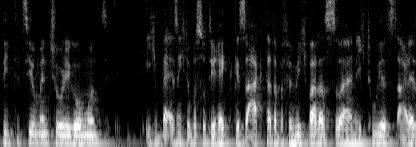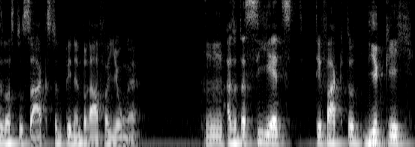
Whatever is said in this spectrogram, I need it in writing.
bittet sie um Entschuldigung und ich weiß nicht, ob er es so direkt gesagt hat, aber für mich war das so ein, ich tue jetzt alles, was du sagst und bin ein braver Junge. Hm. Also, dass sie jetzt de facto wirklich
